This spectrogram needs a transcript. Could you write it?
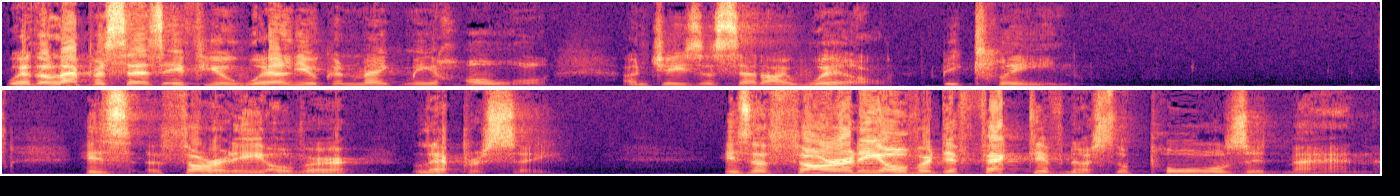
Where the leper says, If you will, you can make me whole. And Jesus said, I will be clean. His authority over leprosy. His authority over defectiveness, the palsied man.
